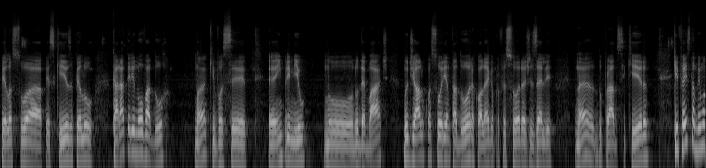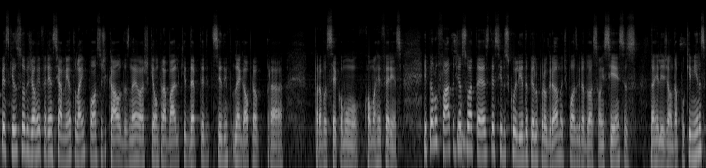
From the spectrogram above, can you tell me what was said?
pela sua pesquisa, pelo caráter inovador né, que você é, imprimiu no, no, debate, no diálogo com a sua orientadora, colega professora Gisele né, do Prado Siqueira, que fez também uma pesquisa sobre georreferenciamento lá em Poços de Caldas. Né? Eu acho que é um trabalho que deve ter sido legal para para você como, como referência. E pelo fato Sim. de a sua tese ter sido escolhida pelo programa de pós-graduação em Ciências da Religião da PUC Minas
